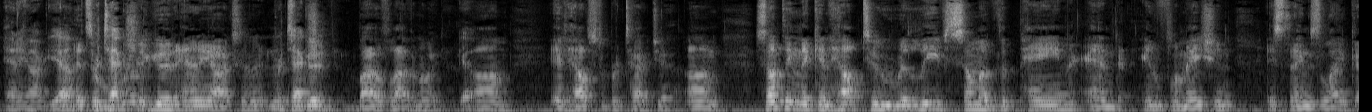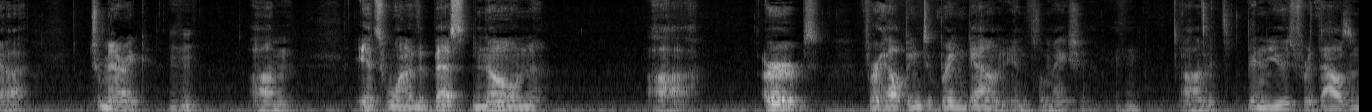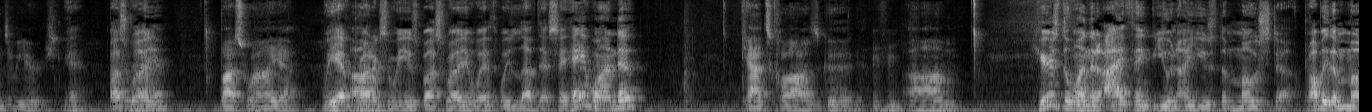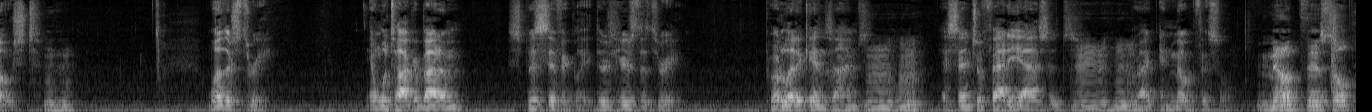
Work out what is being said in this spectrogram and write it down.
Antioxidant, yeah, It's protection. a really good antioxidant. And Protection. It's a good bioflavonoid. Yeah. Um, it helps to protect you. Um, something that can help to relieve some of the pain and inflammation is things like uh, turmeric. Mm-hmm. Um, it's one of the best known uh, herbs for helping to bring down inflammation. Um, it's been used for thousands of years. Yeah, Boswellia. Boswellia, We have products that we use Boswellia with. We love that. Say, hey, Wanda. cat's claw is good. Mm-hmm. Um, Here's the one that I think you and I use the most of, probably the most. Mm-hmm. Well, there's three, and we'll talk about them specifically. There's here's the three: proteolytic enzymes, mhm. essential fatty acids, Mm-hmm. right, and milk thistle. Milk thistle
